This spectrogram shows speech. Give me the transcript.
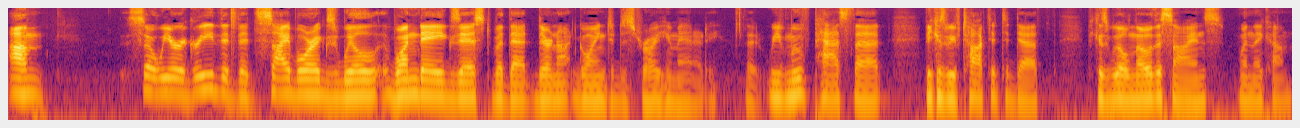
Um, so we are agreed that, that cyborgs will one day exist, but that they're not going to destroy humanity. That we've moved past that because we've talked it to death, because we'll know the signs when they come.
